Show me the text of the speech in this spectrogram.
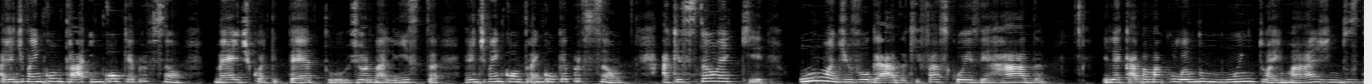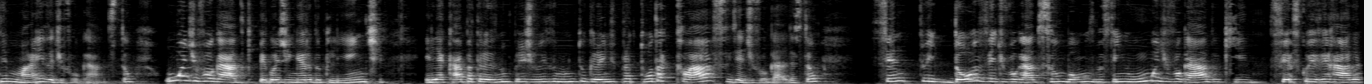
a gente vai encontrar em qualquer profissão. Médico, arquiteto, jornalista, a gente vai encontrar em qualquer profissão. A questão é que um advogado que faz coisa errada, ele acaba maculando muito a imagem dos demais advogados. Então, um advogado que pegou dinheiro do cliente, ele acaba trazendo um prejuízo muito grande para toda a classe de advogados. Então, 112 advogados são bons, mas tem um advogado que fez coisa errada,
